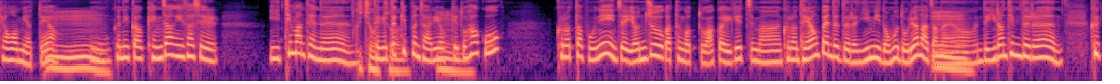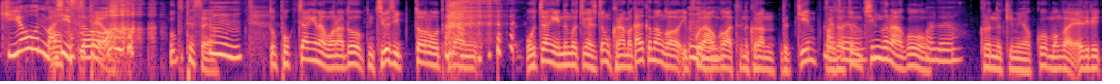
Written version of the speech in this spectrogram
경험이었대요. 음. 음, 그러니까 굉장히 사실 이 팀한테는 그쵸, 되게 그쵸. 뜻깊은 자리였기도 음. 하고 그렇다 보니 이제 연주 같은 것도 아까 얘기했지만 그런 대형 밴드들은 이미 너무 노련하잖아요. 음. 근데 이런 팀들은 그 귀여운 맛이 어, 있어. 풋풋했어요. 음, 또 복장이나 뭐나도 좀 집에서 입던 옷 그냥 옷장에 있는 것 중에서 좀 그나마 깔끔한 거 입고 음. 나온 것 같은 그런 느낌. 그래서 맞아요. 좀 친근하고 맞아요. 그런 느낌이었고 뭔가 애들이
